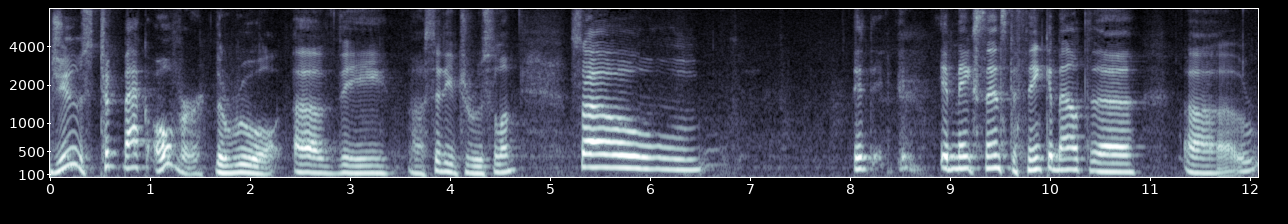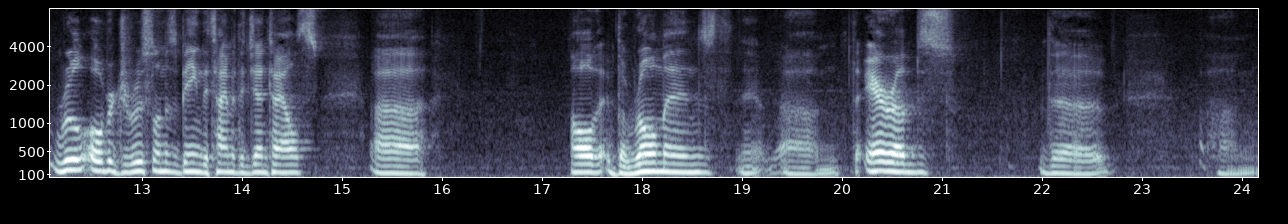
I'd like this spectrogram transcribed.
Jews took back over the rule of the uh, city of Jerusalem. So it, it makes sense to think about the uh, rule over Jerusalem as being the time of the Gentiles. Uh, all the, the Romans, um, the Arabs, the um,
